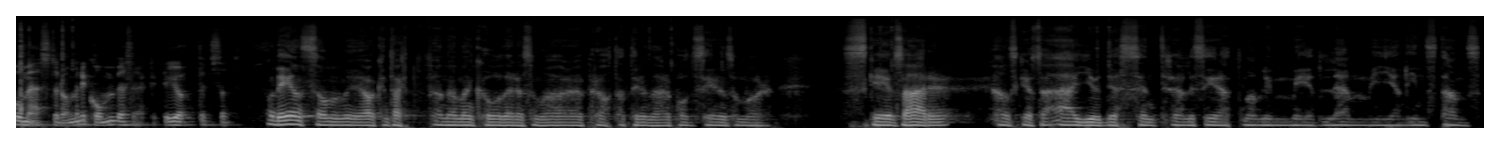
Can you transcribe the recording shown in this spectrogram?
på Mastodon, men det kommer väl säkert. Det är ju öppet så att... Och det är en som jag har kontakt med, en annan kodare som har pratat i den här poddserien som har skrev så här. Han skrev så här, är ju decentraliserat, man blir medlem i en instans,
